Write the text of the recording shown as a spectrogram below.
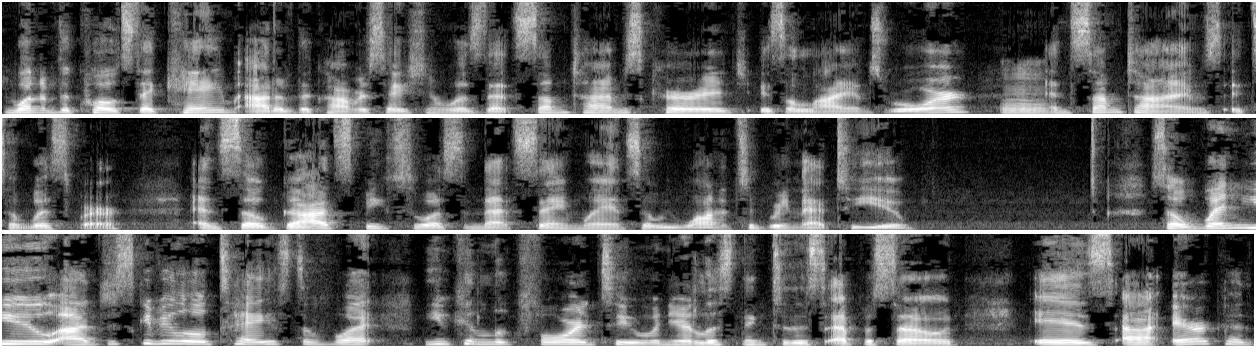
one of the quotes that came out of the conversation was that sometimes courage is a lion's roar mm. and sometimes it's a whisper. And so God speaks to us in that same way. And so we wanted to bring that to you. So when you uh, just give you a little taste of what you can look forward to when you're listening to this episode, is uh, Erica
